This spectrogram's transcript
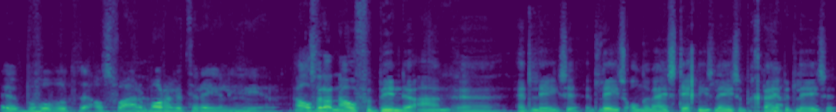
uh, bijvoorbeeld als ware ja. morgen te realiseren? Nou, als we dat nou verbinden aan uh, het lezen, het leesonderwijs, technisch lezen, begrijpend ja. lezen.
